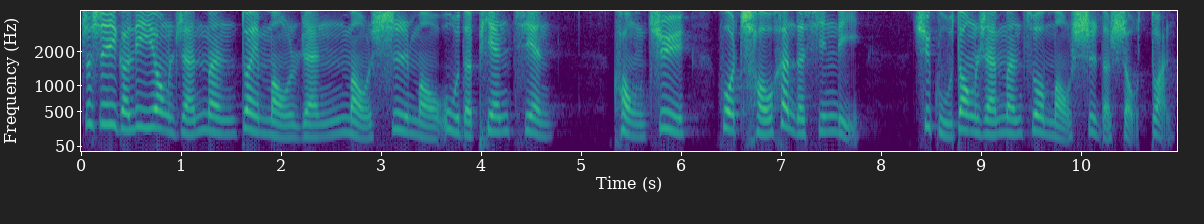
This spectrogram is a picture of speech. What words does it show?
这是一个利用人们对某人、某事、某物的偏见、恐惧或仇恨的心理，去鼓动人们做某事的手段。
